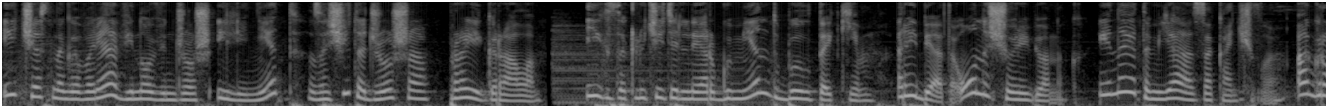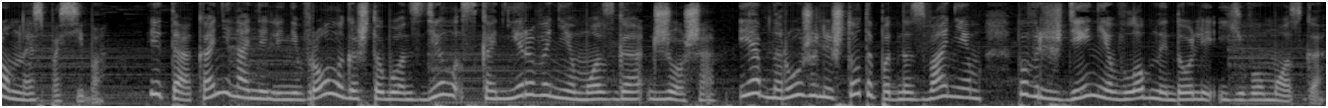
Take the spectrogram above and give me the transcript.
и, честно говоря, виновен Джош или нет, защита Джоша проиграла. Их заключительный аргумент был таким. Ребята, он еще ребенок. И на этом я заканчиваю. Огромное спасибо. Итак, они наняли невролога, чтобы он сделал сканирование мозга Джоша и обнаружили что-то под названием повреждение в лобной доле его мозга,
